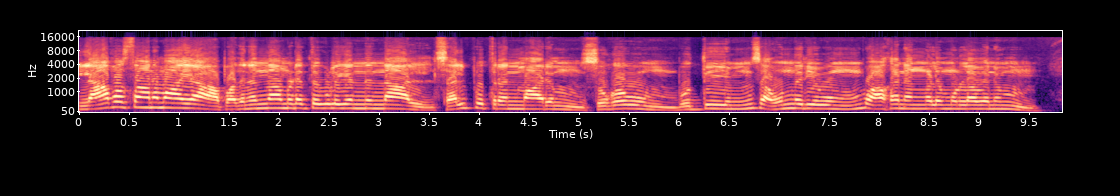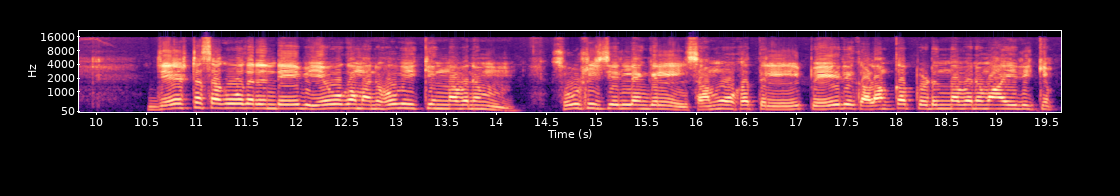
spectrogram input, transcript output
ലാഭസ്ഥാനമായ പതിനൊന്നാമിടത്ത് ഗുളികൻ നിന്നാൽ സൽപുത്രന്മാരും സുഖവും ബുദ്ധിയും സൗന്ദര്യവും വാഹനങ്ങളുമുള്ളവനും ജ്യേഷ്ഠ സഹോദരന്റെ വിയോഗം അനുഭവിക്കുന്നവനും സൂക്ഷിച്ചില്ലെങ്കിൽ സമൂഹത്തിൽ പേര് കളങ്കപ്പെടുന്നവനുമായിരിക്കും.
